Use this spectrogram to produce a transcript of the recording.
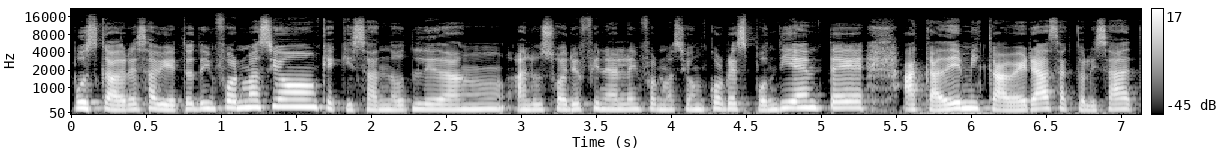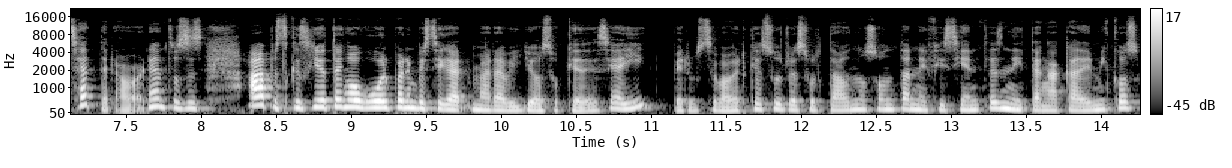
buscadores abiertos de información que quizá no le dan al usuario final la información correspondiente, académica, veraz, actualizada, etcétera, ¿verdad? Entonces, ah, pues que si yo tengo Google para investigar, maravilloso, quédese ahí, pero se va a ver que sus resultados no son tan eficientes ni tan académicos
